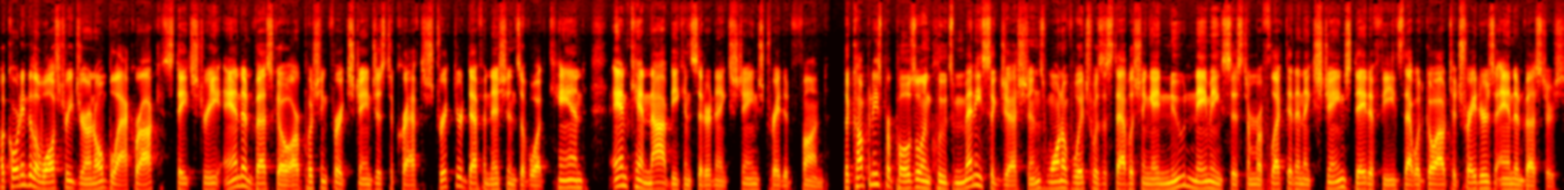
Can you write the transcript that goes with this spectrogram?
According to the Wall Street Journal, BlackRock, State Street, and Invesco are pushing for exchanges to craft stricter definitions of what can and cannot be considered an exchange traded fund. The company's proposal includes many suggestions, one of which was establishing a new naming system reflected in exchange data feeds that would go out to traders and investors.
